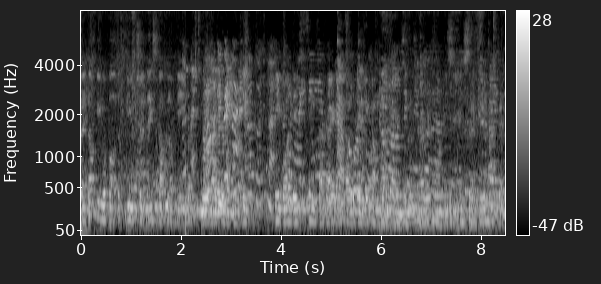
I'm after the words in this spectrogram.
We're talking about the future, next couple of years. keep all these things aside and positively come to everything. So if you have that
